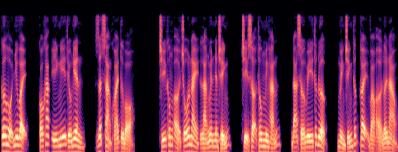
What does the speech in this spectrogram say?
Cơ hội như vậy, có khác ý nghĩ thiếu niên, rất sảng khoái từ bỏ. Chí không ở chỗ này là nguyên nhân chính, chỉ sợ thông minh hắn đã sớm ý thức được mình chính thức cậy vào ở nơi nào.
